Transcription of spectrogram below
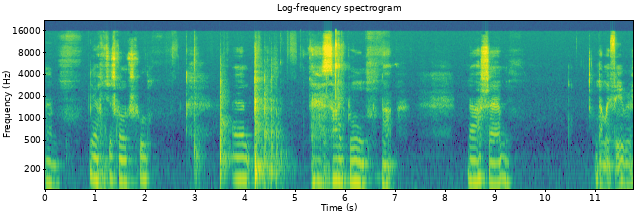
Um, yeah, just kind of looks cool. Um, uh, Sonic Boom, not, not um, not my favorite.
